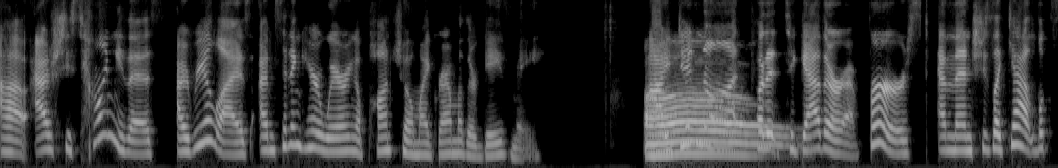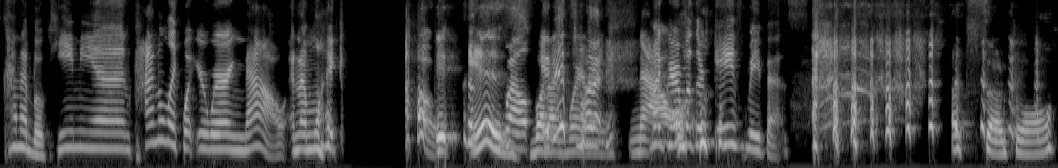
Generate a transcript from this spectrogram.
uh, as she's telling me this, I realize I'm sitting here wearing a poncho my grandmother gave me. Oh. I did not put it oh. together at first. And then she's like, Yeah, it looks kind of bohemian, kind of like what you're wearing now. And I'm like, Oh, it is. Well, what it I'm is wearing what I, now. My grandmother gave me this. That's so cool.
